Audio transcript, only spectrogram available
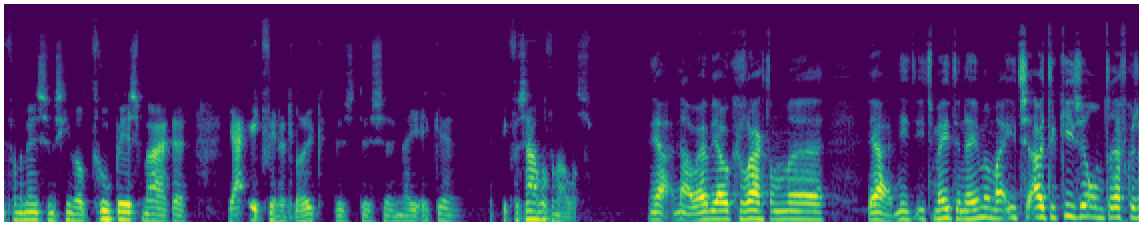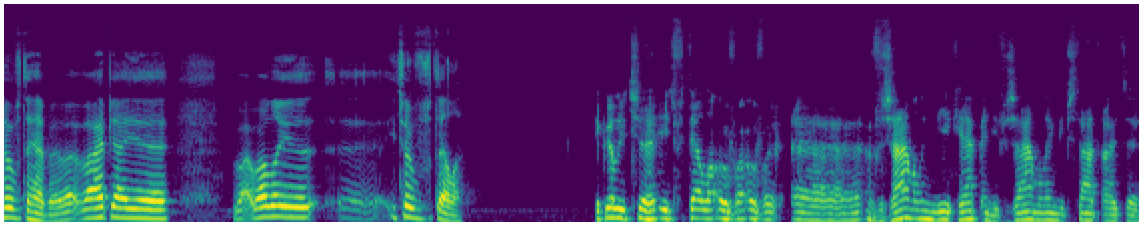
van de mensen misschien wel troep is. Maar ja, ik vind het leuk. Dus, dus nee, ik, ik verzamel van alles. Ja, nou, we hebben jou ook gevraagd om ja, niet iets mee te nemen, maar iets uit te kiezen om het er even over te hebben. Waar, waar heb jij, waar, waar, wil je iets over vertellen? Ik wil iets, iets vertellen over, over een verzameling die ik heb. En die verzameling die bestaat uit uh,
